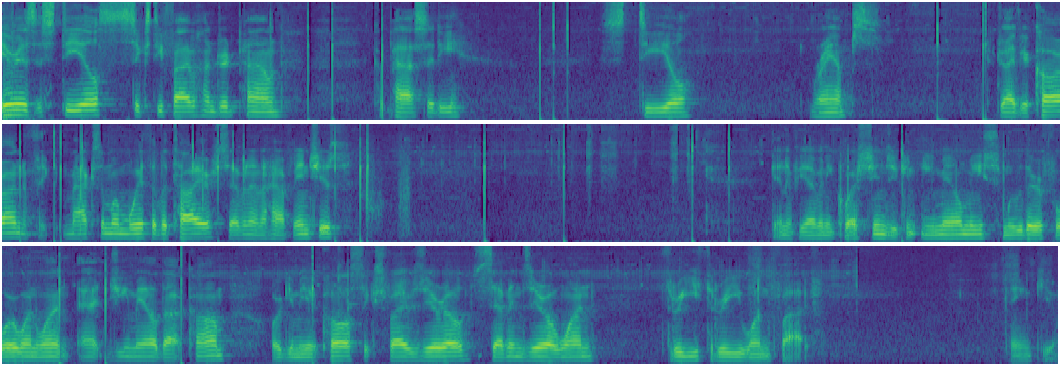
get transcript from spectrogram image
Here is a steel 6,500 pound capacity steel ramps to drive your car on. Maximum width of a tire, seven and a half inches. Again, if you have any questions, you can email me smoother411 at gmail.com or give me a call 650 701 3315. Thank you.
